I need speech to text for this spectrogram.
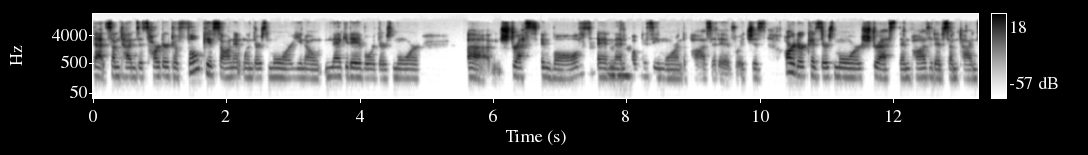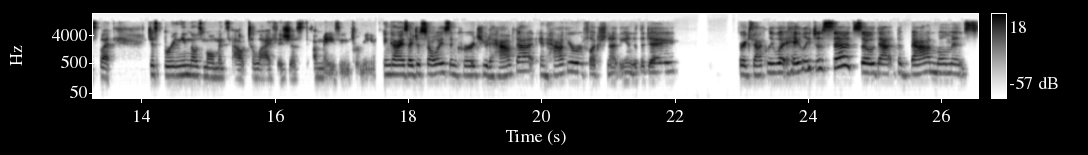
that sometimes it's harder to focus on it when there's more, you know, negative or there's more um, stress involves and mm-hmm. then focusing more on the positive, which is harder because there's more stress than positive sometimes. But just bringing those moments out to life is just amazing for me. And guys, I just always encourage you to have that and have your reflection at the end of the day for exactly what Haley just said, so that the bad moments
